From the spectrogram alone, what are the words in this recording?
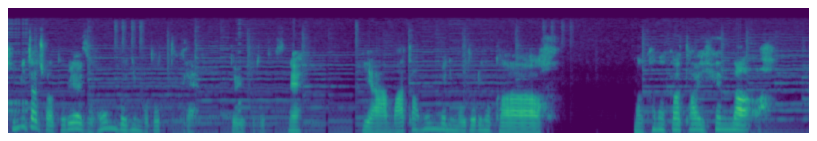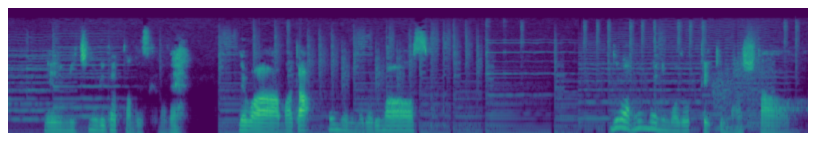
君たちはとりあえず本部に戻ってくれ。ということですね。いやー、また本部に戻るのか。なかなか大変な、えー、道のりだったんですけどね。では、また本部に戻ります。では、本部に戻ってきました。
